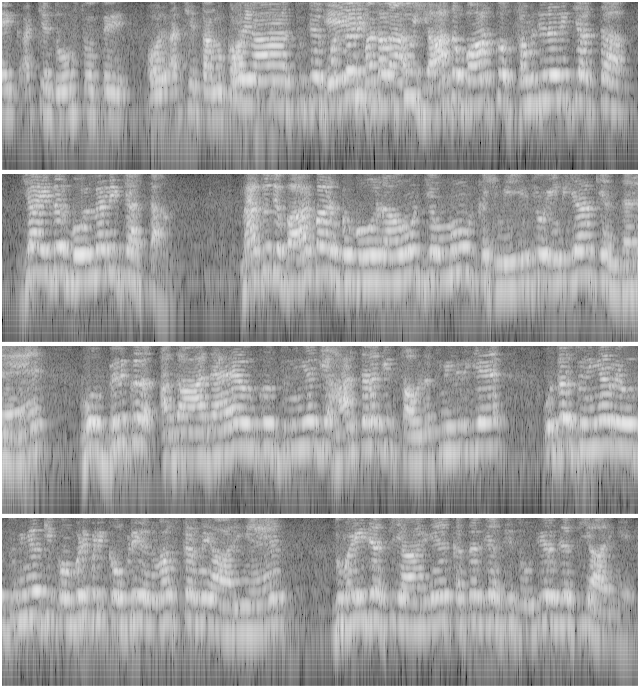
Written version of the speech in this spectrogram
एक अच्छे दोस्त होते और अच्छे ताल्लुक यार तुझे पता नहीं तू या तो बात को समझना नहीं चाहता या इधर बोलना नहीं चाहता। मैं तुझे बार बार बोल रहा हूँ, जम्मू, कश्मीर, जो इंडिया के अंदर है, वो बिल्कुल आज़ाद है, उनको दुनिया की हर तरह की सहूलत मिल रही है। उधर दुनिया में दुनिया की बड़ी बड़ी कंपनी इन्वेस्ट करने आ रही हैं, दुबई जैसी आ रही हैं, कतर जैसी, सऊदी अरब जैसी आ रही हैं।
